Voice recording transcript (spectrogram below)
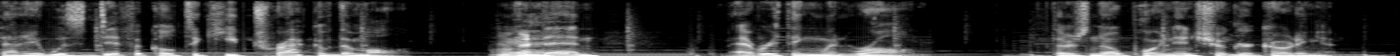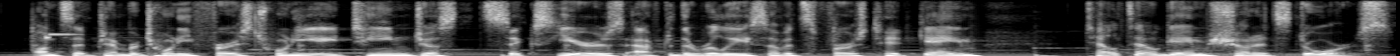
that it was difficult to keep track of them all. And then everything went wrong. There's no point in sugarcoating it. On September 21st, 2018, just six years after the release of its first hit game, Telltale Games shut its doors.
